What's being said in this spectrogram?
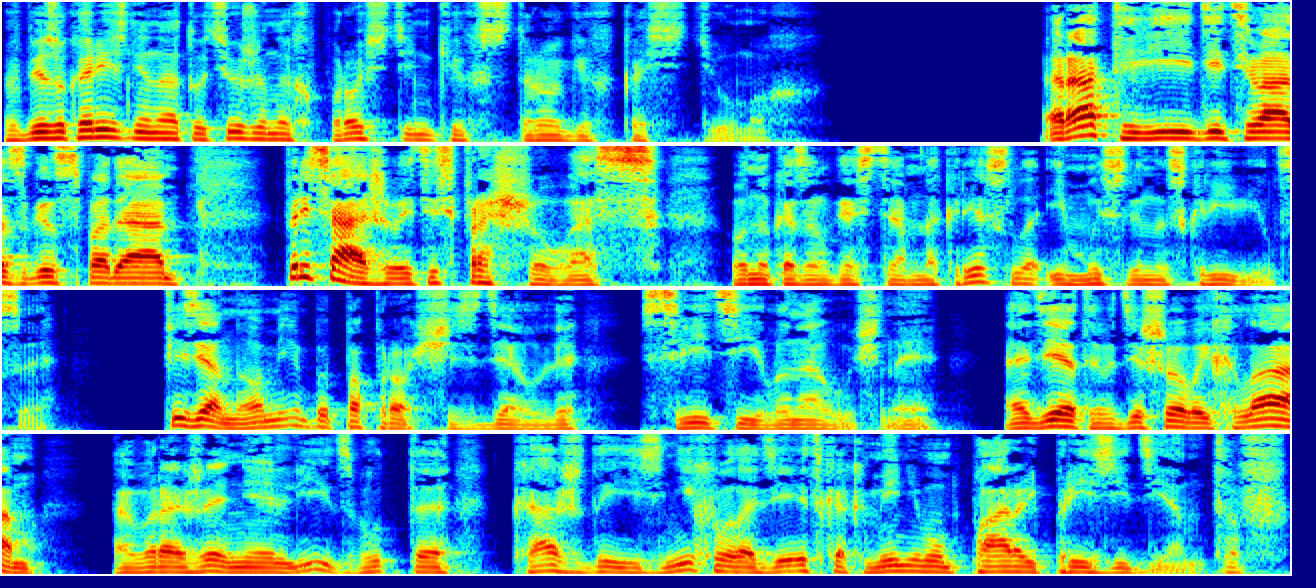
в безукоризненно отутюженных простеньких строгих костюмах. «Рад видеть вас, господа. Присаживайтесь, прошу вас». Он указал гостям на кресло и мысленно скривился. Физиономии бы попроще сделали, светило научные. Одеты в дешевый хлам, а выражение лиц, будто каждый из них владеет как минимум парой президентов.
